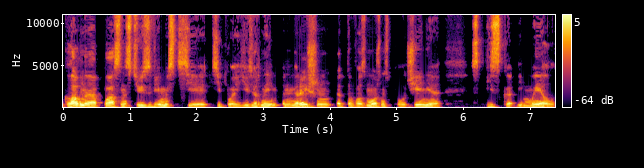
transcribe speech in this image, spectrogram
Главная опасность уязвимости типа username enumeration – это возможность получения списка email,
